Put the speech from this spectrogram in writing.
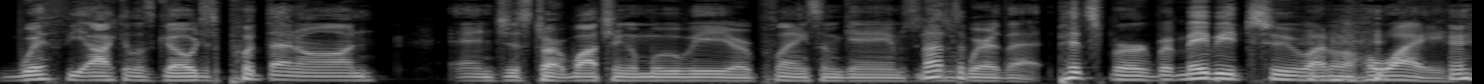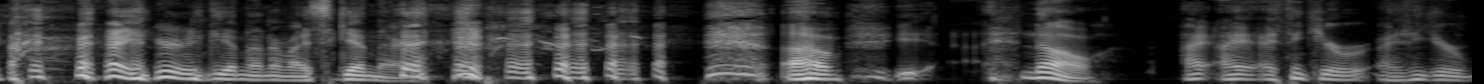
with the Oculus Go, just put that on and just start watching a movie or playing some games and Not just to- wear that. Pittsburgh, but maybe to I don't know Hawaii. You're getting under my skin there. um, no, I, I, think you're I think you're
